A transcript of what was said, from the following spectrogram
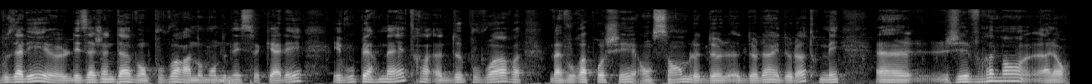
vous allez, euh, les agendas vont pouvoir à un moment donné se caler et vous permettre euh, de pouvoir bah, vous rapprocher ensemble de, de l'un et de l'autre. Mais euh, j'ai vraiment, alors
